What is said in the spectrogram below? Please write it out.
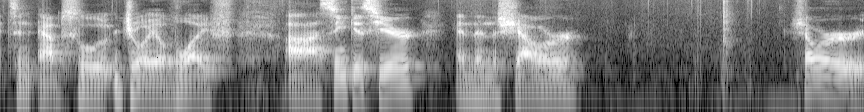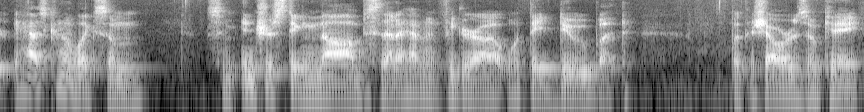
it's an absolute joy of life. Uh, sink is here, and then the shower. Shower, it has kind of like some some interesting knobs that I haven't figured out what they do, but but the shower is okay.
